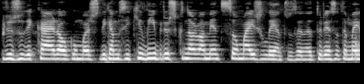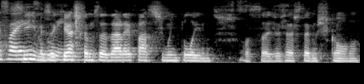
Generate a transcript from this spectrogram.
prejudicar algumas, digamos, equilíbrios que normalmente são mais lentos. A natureza também vai. Sim, mas aqui acho que estamos a dar é passos muito lentos. Ou seja, já estamos com.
